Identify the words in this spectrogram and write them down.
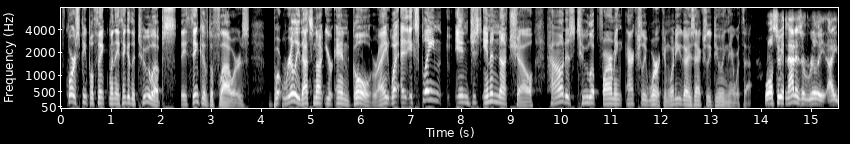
Of course, people think when they think of the tulips, they think of the flowers, but really that's not your end goal, right? What explain in just in a nutshell, how does tulip farming actually work and what are you guys actually doing there with that? Well, so and that is a really I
